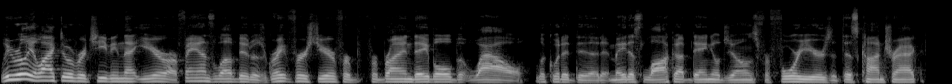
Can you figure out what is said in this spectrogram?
we really liked overachieving that year. Our fans loved it. It was a great first year for, for Brian Daboll, but wow, look what it did. It made us lock up Daniel Jones for four years at this contract.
